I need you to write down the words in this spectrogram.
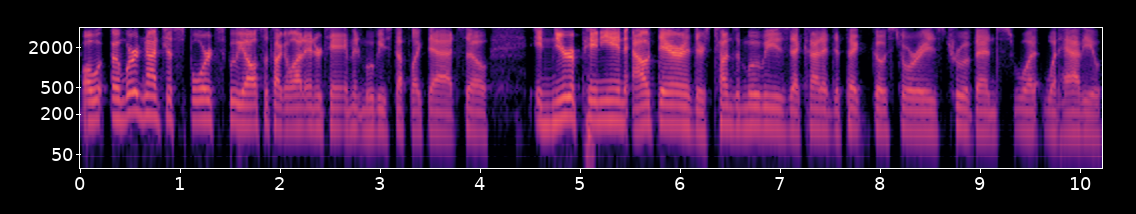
well and we're not just sports we also talk a lot of entertainment movies stuff like that so in your opinion out there there's tons of movies that kind of depict ghost stories true events what what have you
